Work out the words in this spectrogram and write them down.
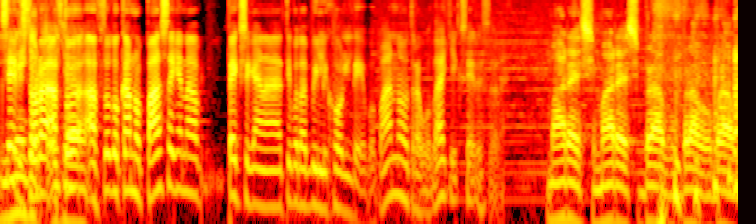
Ξέρεις για τώρα, το- αυτό, για- αυτό το κάνω πάσα για να παίξει κανένα τίποτα Billie Holiday από πάνω, τραγουδάκι, ξέρεις τώρα. Μ' αρέσει, μ' αρέσει. Μπράβο, μπράβο, μπράβο.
